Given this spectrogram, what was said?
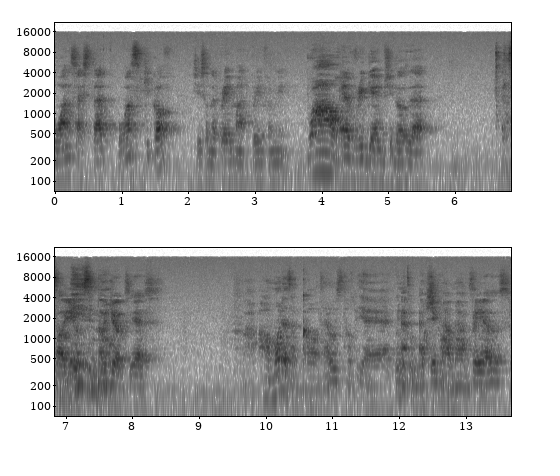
once I start, once kick off, she's on the prayer mat praying for me. Wow. Every game she does that. I That's tell amazing, you, no bro. jokes, yes. Our mothers are gods. I always thought. Yeah, yeah. We need to I, I worship think our her, her moms. prayers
